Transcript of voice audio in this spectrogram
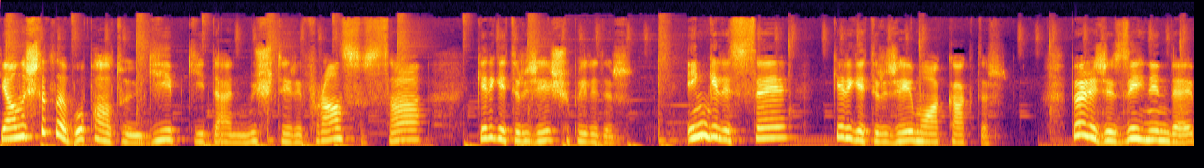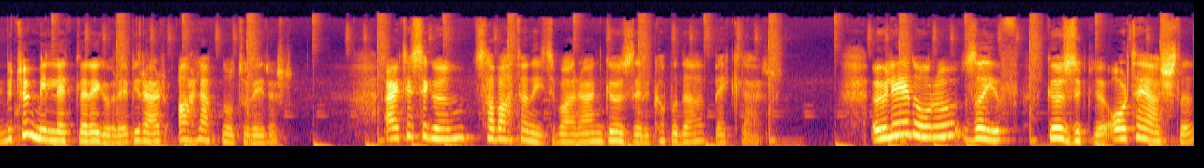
Yanlışlıkla bu paltoyu giyip giden müşteri Fransızsa geri getireceği şüphelidir. İngilizse geri getireceği muhakkaktır. Böylece zihninde bütün milletlere göre birer ahlak notu verir. Ertesi gün sabahtan itibaren gözleri kapıda bekler. Öğleye doğru zayıf, gözlüklü, orta yaşlı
